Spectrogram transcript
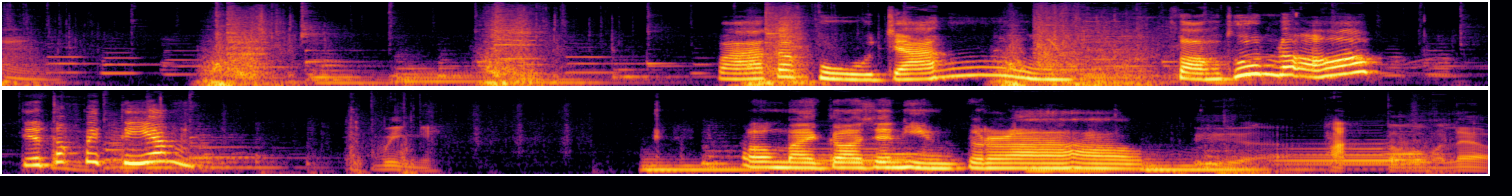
อืมฟ้าก็ขู่จังสองทุ่มแล้วออฟเดี๋ยวต้องไปเตรียม วิ่งไงโอ้ my god ฉันหิวกราวเอื้อผลักโตหมดแล้ว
